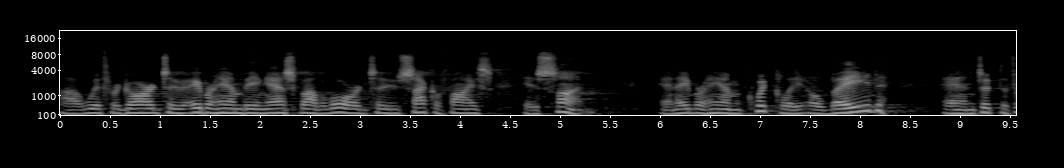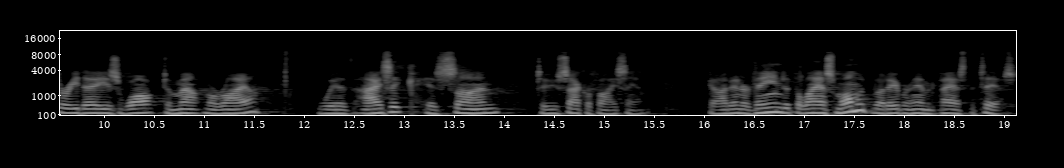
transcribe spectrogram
uh, with regard to Abraham being asked by the Lord to sacrifice his son. And Abraham quickly obeyed and took the three days' walk to Mount Moriah with Isaac, his son, to sacrifice him. God intervened at the last moment, but Abraham had passed the test.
